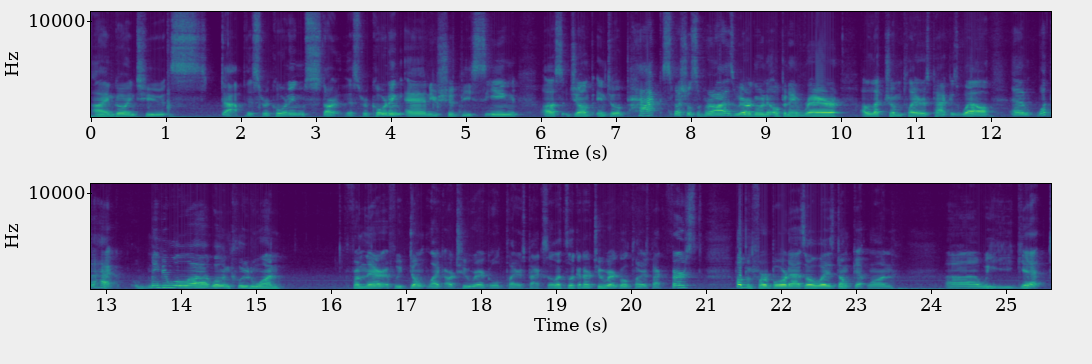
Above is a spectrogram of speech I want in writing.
I'm going to stop this recording, start this recording, and you should be seeing us jump into a pack. Special surprise, we are going to open a rare Electrum Players pack as well. And what the heck, maybe we'll, uh, we'll include one from there if we don't like our two rare gold players pack. So let's look at our two rare gold players pack first. Hoping for a board as always. Don't get one. Uh, we get...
